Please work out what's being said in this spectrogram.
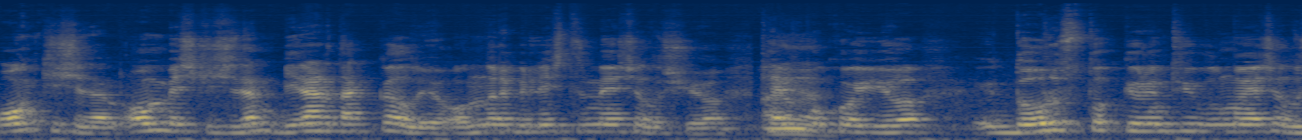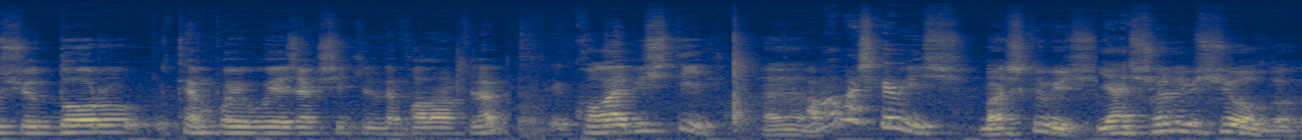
10 kişiden 15 kişiden birer dakika alıyor. Onları birleştirmeye çalışıyor. Tempo Aynen. koyuyor. Doğru stok görüntüyü bulmaya çalışıyor. Doğru tempoya uyacak şekilde falan filan. E, Kolay bir iş değil. aynen. Ama başka bir iş. Başka bir iş. Yani şöyle bir şey oldu.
